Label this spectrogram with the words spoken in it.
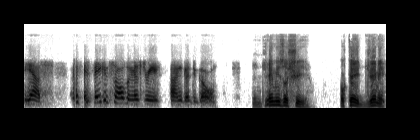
Yes. If, if they can solve the mystery, I'm good to go. And Jamie's a she. Okay, Jamie.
